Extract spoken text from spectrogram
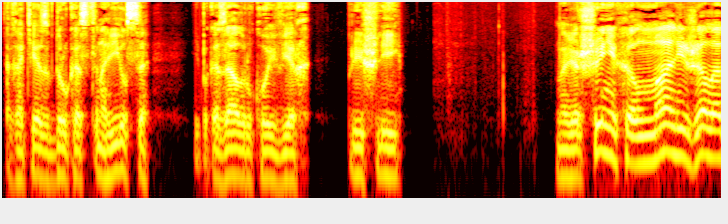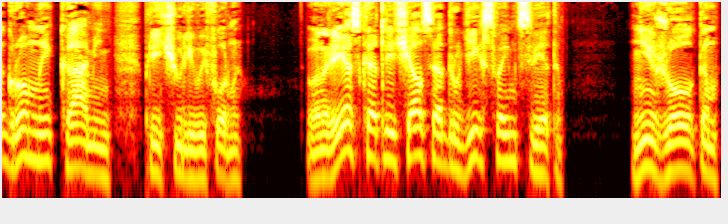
как отец вдруг остановился и показал рукой вверх. «Пришли». На вершине холма лежал огромный камень причудливой формы. Он резко отличался от других своим цветом. Ни желтым,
